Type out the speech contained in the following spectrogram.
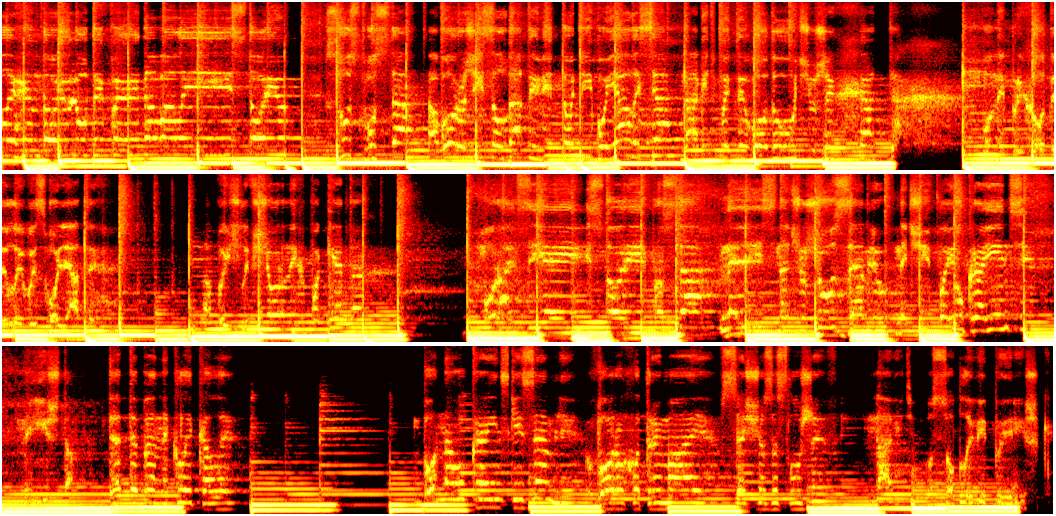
тебе не кликали. Бо на українській землі ворог отримає все, що заслужив, навіть особливі пиріжки.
